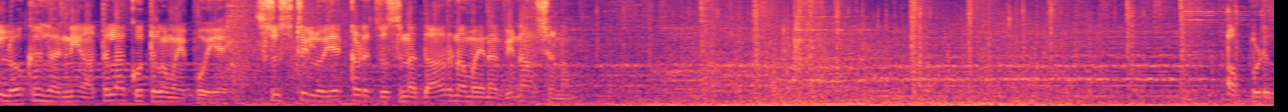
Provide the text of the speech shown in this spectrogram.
లోకాలన్నీ అతలాకుతలమైపోయాయి. సృష్టిలో ఎక్కడ చూసిన దారుణమైన వినాశనం. అప్పుడు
